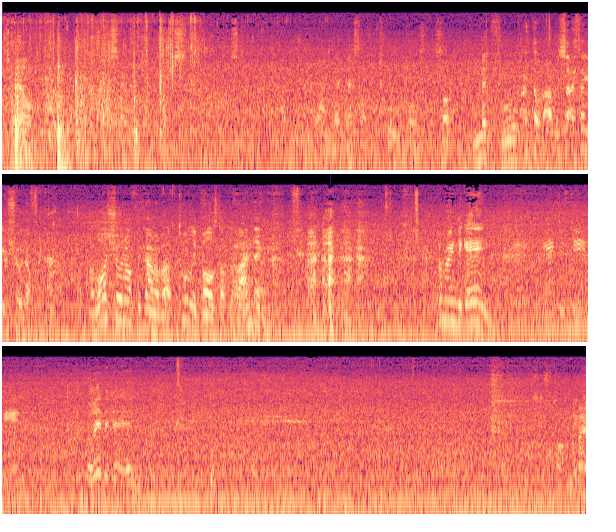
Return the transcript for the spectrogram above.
as well. Mid-flow. I thought that. I thought you were showing off for that. I was showing off the camera, but I've totally ballsed up the landing. Come round again. We'll edit it in. Talking about.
